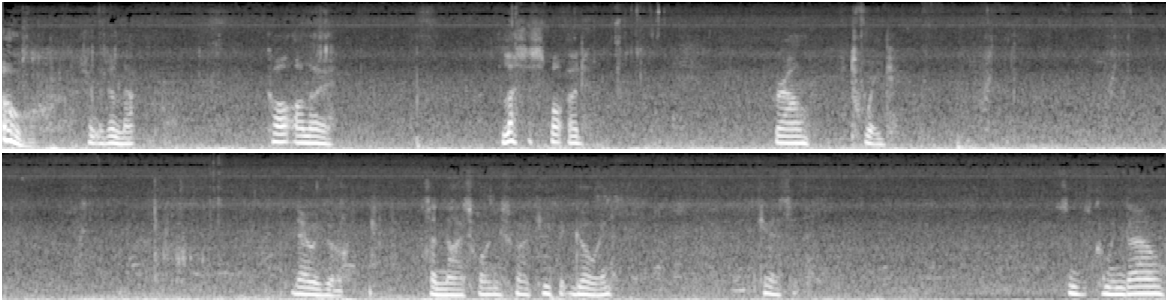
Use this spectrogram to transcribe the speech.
Oh shouldn't have done that. Caught on a lesser spotted brown twig there we go. It's a nice one. Just got to keep it going. In case something's coming down.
